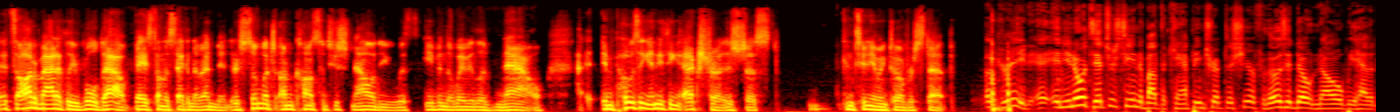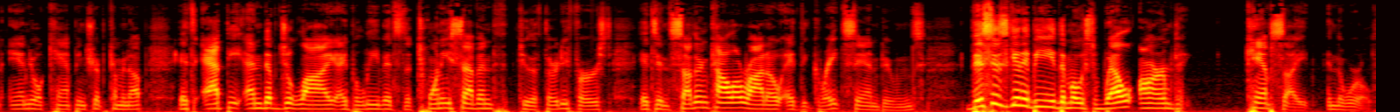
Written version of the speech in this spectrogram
it's automatically ruled out based on the Second Amendment. There's so much unconstitutionality with even the way we live now. Imposing anything extra is just continuing to overstep. Agreed. And you know what's interesting about the camping trip this year? For those who don't know, we have an annual camping trip coming up. It's at the end of July. I believe it's the 27th to the 31st. It's in southern Colorado at the Great Sand Dunes. This is going to be the most well armed campsite in the world.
